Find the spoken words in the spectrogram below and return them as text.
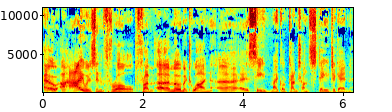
Oh, I, I was enthralled from uh, moment one. Uh, seeing Michael Gunch on stage again.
